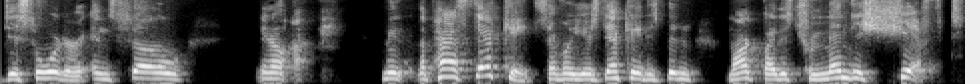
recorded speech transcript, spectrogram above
disorder. And so, you know, I mean, the past decade, several years, decade has been marked by this tremendous shift,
